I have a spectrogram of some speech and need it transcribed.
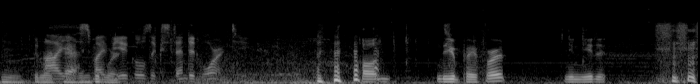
Hmm, work, Ah yes, Dragon, my work. vehicle's extended warranty. oh, do you pay for it? You need it.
